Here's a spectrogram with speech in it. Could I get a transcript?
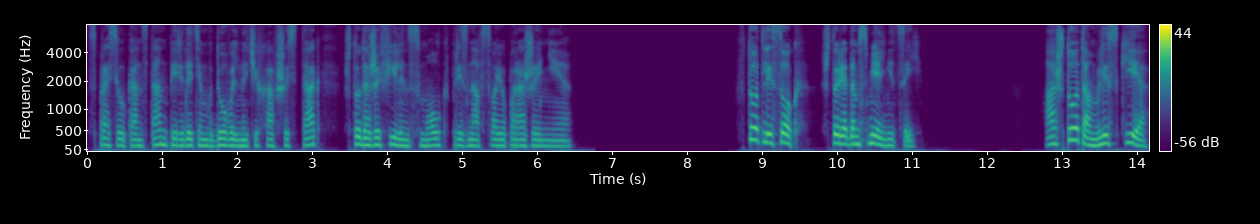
спросил Констан, перед этим вдоволь начихавшись так, что даже Филин смолк, признав свое поражение. «В тот лесок, что рядом с мельницей». «А что там в леске?»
